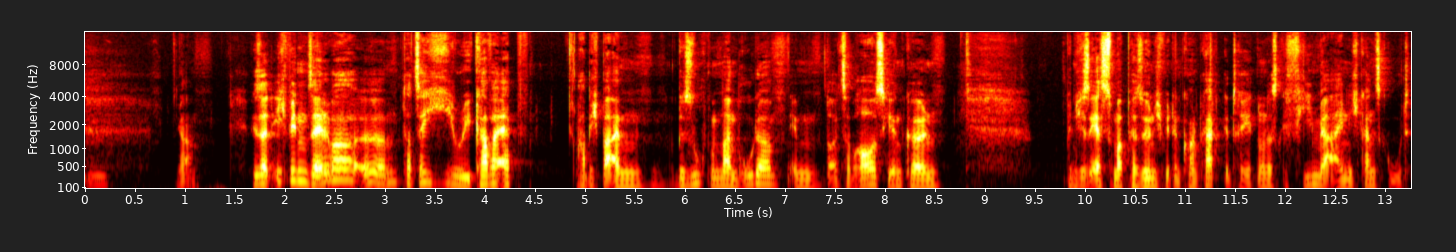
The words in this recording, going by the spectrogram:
Mhm. Ja. Wie gesagt, ich bin selber äh, tatsächlich die Recover-App habe ich bei einem Besuch mit meinem Bruder im Deutzer Brauhaus hier in Köln bin ich das erste Mal persönlich mit in Kontakt getreten und das gefiel mir eigentlich ganz gut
